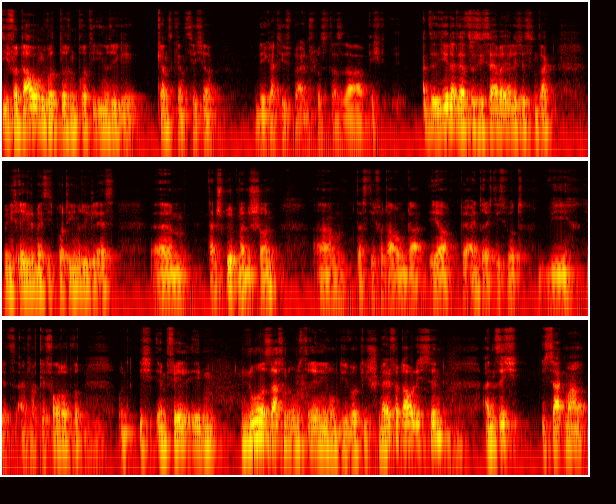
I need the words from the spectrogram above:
die Verdauung wird durch einen Proteinriegel ganz, ganz sicher negativ beeinflusst. Also da ich, also jeder, der zu sich selber ehrlich ist und sagt, wenn ich regelmäßig Proteinriegel esse, ähm, dann spürt man es schon, ähm, dass die Verdauung da eher beeinträchtigt wird, wie jetzt einfach gefordert wird. Und ich empfehle eben nur Sachen ums Training rum, die wirklich schnell verdaulich sind. An sich, ich sag mal,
